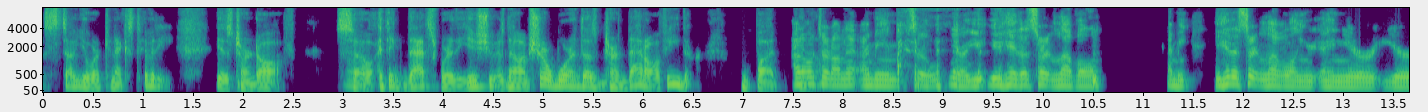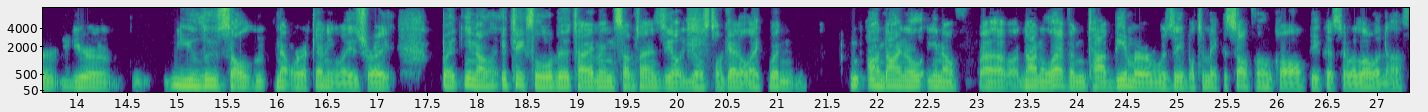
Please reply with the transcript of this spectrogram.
cellular connectivity is turned off so Oh. i think that's where the issue is now i'm sure warren doesn't turn that off either but I don't know, turn on it. I mean, so you know, you, you hit a certain level. I mean, you hit a certain level and you're and you're you're you're you lose cell network anyways, right? But you know, it takes a little bit of time, and sometimes you'll you'll still get it. Like when on nine, you know, uh, nine eleven, Todd Beamer was able to make a cell phone call because they were low enough.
